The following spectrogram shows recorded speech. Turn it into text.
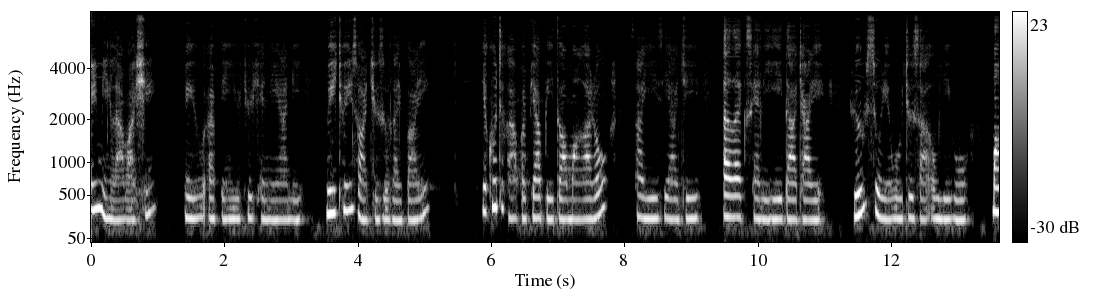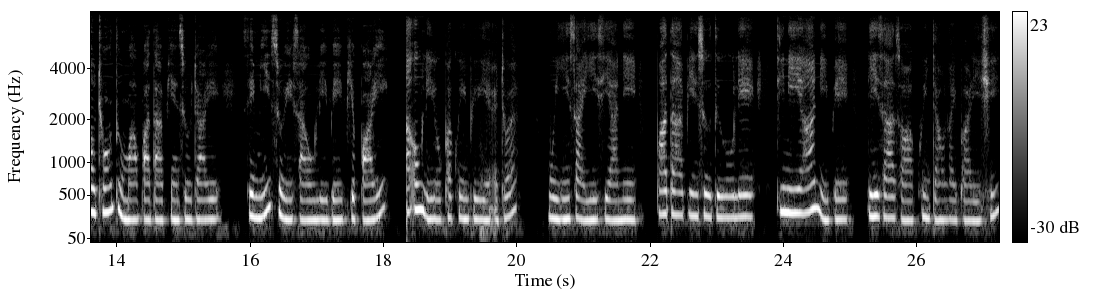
ထွေးမင်္ဂလာပါရှင်။ New FM YouTube Channel ကနေနှွေထွေးစွာကြိုဆိုလိုက်ပါတယ်။ယခုတခါပြပြပေးသွားမှာကတော့စာရေးဆရာကြီး Alex Haley ရေးသားထားတဲ့ Roof ဆိုတဲ့ဝတ္ထုစာအုပ်လေးကိုမောက်ထွန်းသူမှဘာသာပြန်ဆိုထားတဲ့စင်မီဆိုတဲ့စာအုပ်လေးပဲဖြစ်ပါတယ်။စာအုပ်လေးကိုဖတ်ခွင့်ပြုရဲ့အတွက်မူရင်းစာရေးဆရာနဲ့ဘာသာပြန်ဆိုသူကိုလည်းဒီနေရာကနေပဲလေးစားစွာခွင့်တောင်းလိုက်ပါတယ်ရှင်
